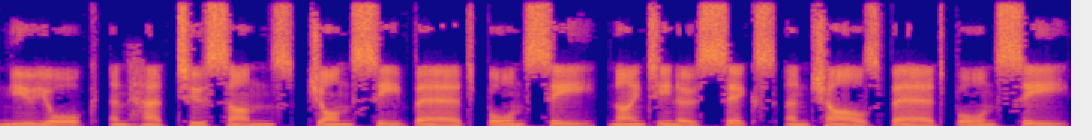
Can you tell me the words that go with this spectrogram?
New York, and had two sons, John C. Baird born c. 1906 and Charles Baird born c.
